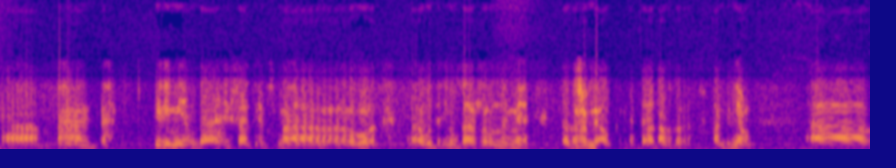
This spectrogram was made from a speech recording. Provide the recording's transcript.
э, перемен, да, и, соответственно, вот, вот этими зажженными зажигалками, да, там, огнем. А,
